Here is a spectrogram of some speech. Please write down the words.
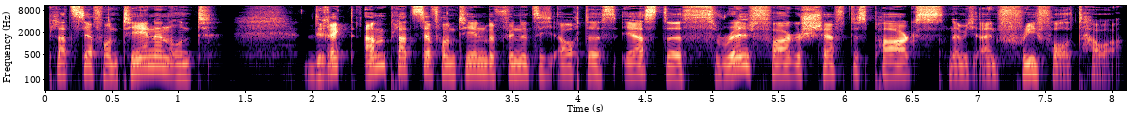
Platz der Fontänen und direkt am Platz der Fontänen befindet sich auch das erste Thrill-Fahrgeschäft des Parks, nämlich ein Freefall Tower.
